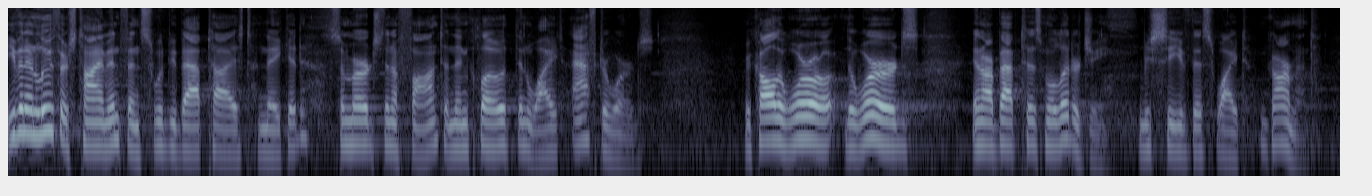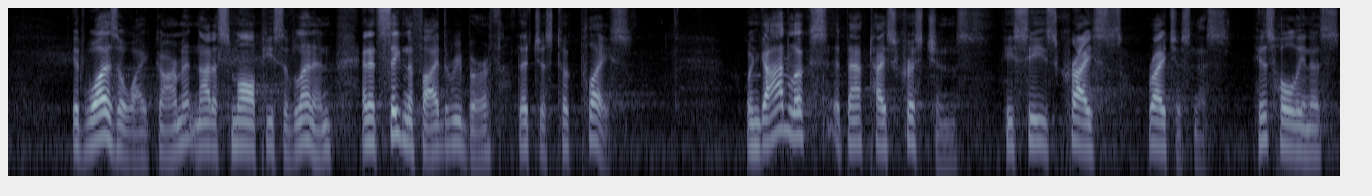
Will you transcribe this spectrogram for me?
Even in Luther's time, infants would be baptized naked, submerged in a font, and then clothed in white afterwards. Recall the, wor- the words in our baptismal liturgy receive this white garment. It was a white garment, not a small piece of linen, and it signified the rebirth that just took place. When God looks at baptized Christians, he sees Christ's righteousness, his holiness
